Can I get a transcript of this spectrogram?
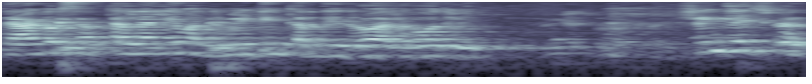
ತ್ಯಾಗೂರ್ ಸರ್ಕಲ್ನಲ್ಲಿ ಒಂದು ಮೀಟಿಂಗ್ ಕರೆದಿದ್ರು ಅಲ್ಲಿ ಹೋದ್ವಿ. ಶೃಂಗೇಶ್ವರ.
